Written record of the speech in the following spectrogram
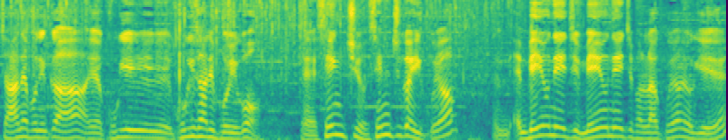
자 안에 보니까 예, 고기 고기살이 보이고 예, 상추 상추가 있고요. 마요네즈 마요네즈 발랐고요 여기.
